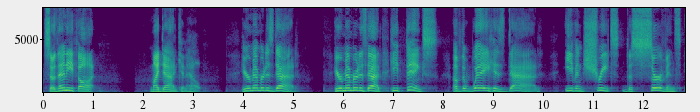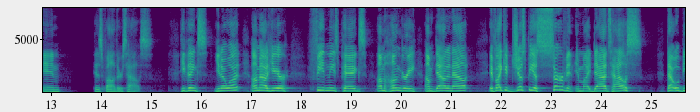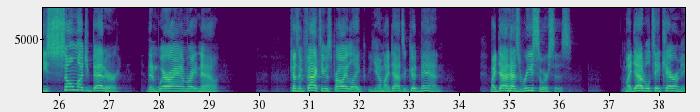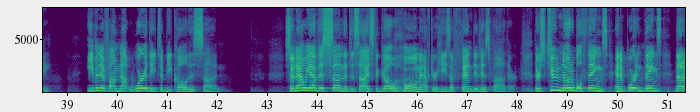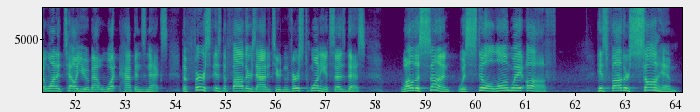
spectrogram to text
So then he thought, My dad can help. He remembered his dad. He remembered his dad. He thinks of the way his dad even treats the servants in his father's house. He thinks, you know what? I'm out here feeding these pigs. I'm hungry. I'm down and out. If I could just be a servant in my dad's house, that would be so much better than where I am right now. Because in fact, he was probably like, you know, my dad's a good man. My dad has resources. My dad will take care of me, even if I'm not worthy to be called his son. So now we have this son that decides to go home after he's offended his father. There's two notable things and important things that I want to tell you about what happens next. The first is the father's attitude. In verse 20, it says this While the son was still a long way off, his father saw him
